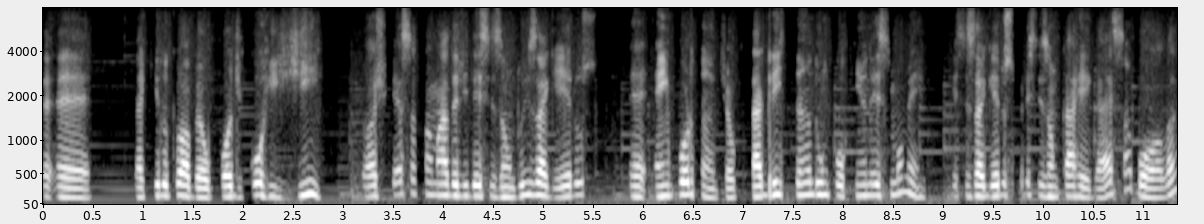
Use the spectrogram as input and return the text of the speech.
é, é, daquilo que o Abel pode corrigir, eu acho que essa tomada de decisão dos zagueiros é, é importante, é o que está gritando um pouquinho nesse momento. Esses zagueiros precisam carregar essa bola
